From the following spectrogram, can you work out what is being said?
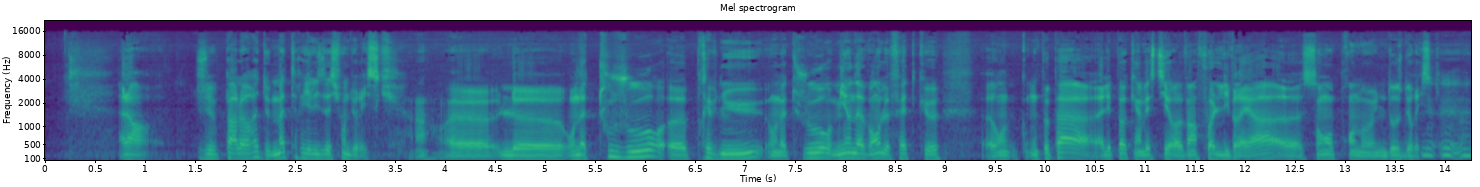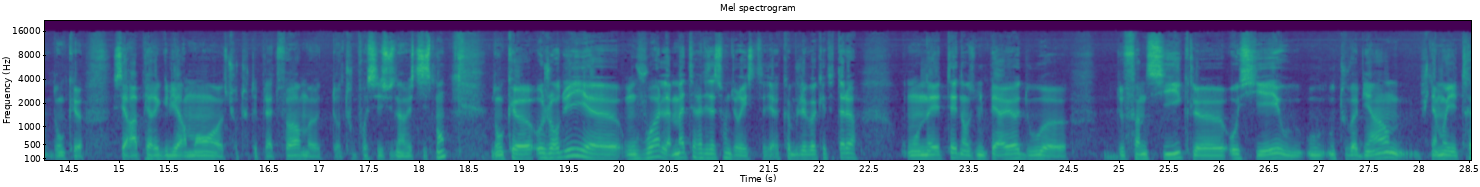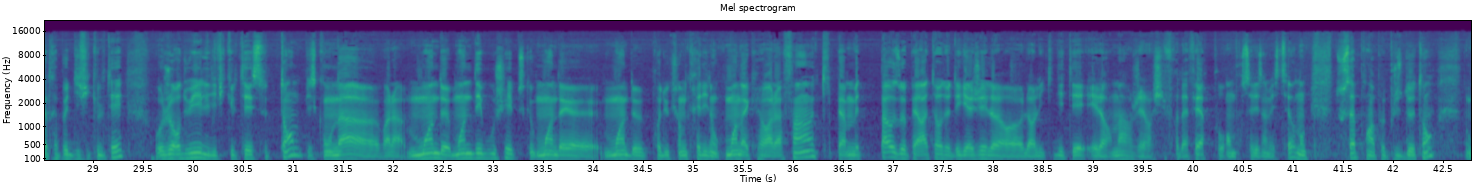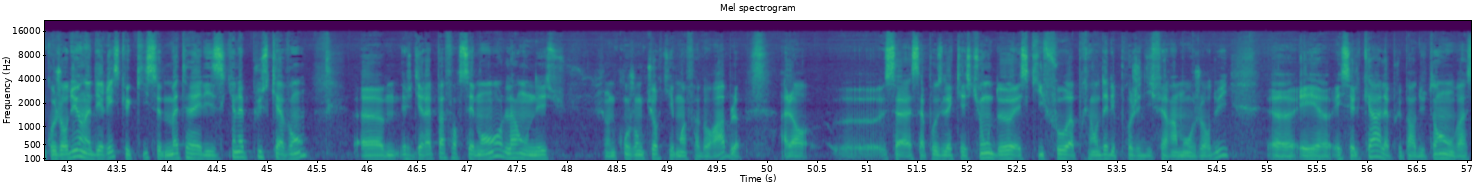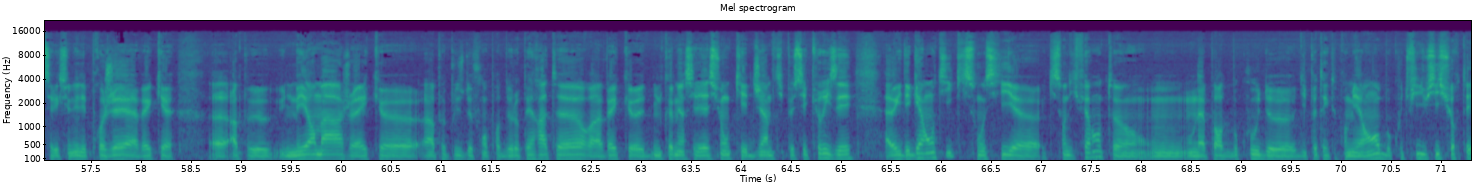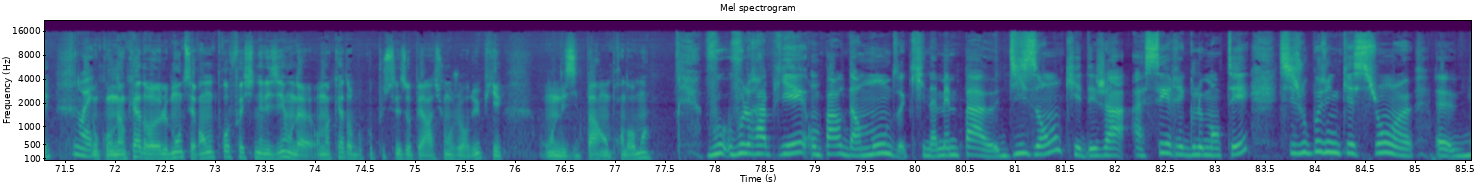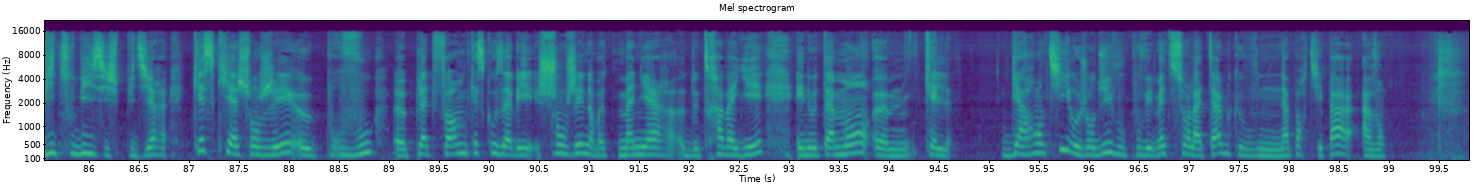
Alors, je parlerai de matérialisation du risque. Hein. Euh, le, on a toujours euh, prévenu, on a toujours mis en avant le fait que euh, on ne peut pas à l'époque investir 20 fois le livret A sans prendre une dose de risque. Mm, mm, mm. Donc c'est rappelé régulièrement sur toutes les plateformes, dans tout le processus d'investissement. Donc aujourd'hui, on voit la matérialisation du risque. C'est-à-dire, comme je l'évoquais tout à l'heure, on était dans une période où de fin de cycle haussier où, où, tout va bien. Finalement, il y a très très peu de difficultés. Aujourd'hui, les difficultés se tendent puisqu'on a euh, voilà, moins, de, moins de débouchés, puisque moins de, moins de production de crédit, donc moins d'acquéreurs à la fin, qui permettent pas aux opérateurs de dégager leur, leur liquidité et leur marge et leur chiffre d'affaires pour rembourser les investisseurs. Donc tout ça prend un peu plus de temps. Donc aujourd'hui, on a des risques qui se matérialisent. Qu'il y en a plus qu'avant euh, Je dirais pas forcément. Là, on est sur une conjoncture qui est moins favorable. Alors, euh, ça, ça, pose la question de est-ce qu'il faut appréhender les projets différemment aujourd'hui euh, et, euh, et c'est le cas. La plupart du temps, on va sélectionner des projets avec un peu une meilleure marge, avec un peu plus de fonds propres de l'opérateur, avec une commercialisation qui est déjà un petit peu sécurisée, avec des garanties qui sont aussi qui sont différentes. On, on apporte beaucoup d'hypothèques de, premier rang, beaucoup de fiducie sûreté. Donc on encadre le monde, c'est vraiment professionnalisé. On, a, on encadre beaucoup plus les opérations aujourd'hui, puis on n'hésite pas à en prendre moins. Vous, vous le rappeliez, on parle d'un monde qui n'a même pas 10 euh, ans, qui est déjà assez réglementé. Si je vous pose une question B2B, euh, euh, si je puis dire, qu'est-ce qui a changé pour vous, plateforme? Qu'est-ce que vous avez changé dans votre manière de travailler? Et notamment, quelle garantie aujourd'hui vous pouvez mettre sur la table que vous n'apportiez pas avant?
